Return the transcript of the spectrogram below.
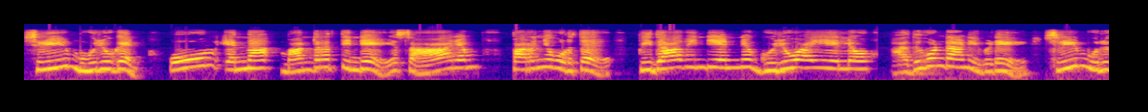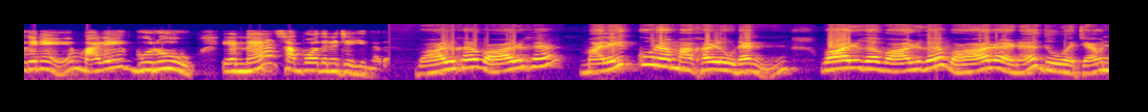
ശ്രീ മുരുകൻ ഓം എന്ന മന്ത്രത്തിന്റെ സാരം പറഞ്ഞു കൊടുത്ത് പിതാവിന്റെ എന്നെ ഗുരുവായിയല്ലോ അതുകൊണ്ടാണ് ഇവിടെ ശ്രീ മുരുകനെ മലൈ ഗുരു എന്ന് സംബോധന ചെയ്യുന്നത്. വാഴുക വാഴുക മലൈക്കുറ മകളുടൻ വാഴുക വാഴുക വാരണ ധുവജൻ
